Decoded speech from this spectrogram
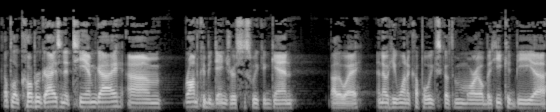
A couple of Cobra guys and a TM guy. Um, Rahm could be dangerous this week again, by the way. I know he won a couple weeks ago at the Memorial, but he could be uh,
